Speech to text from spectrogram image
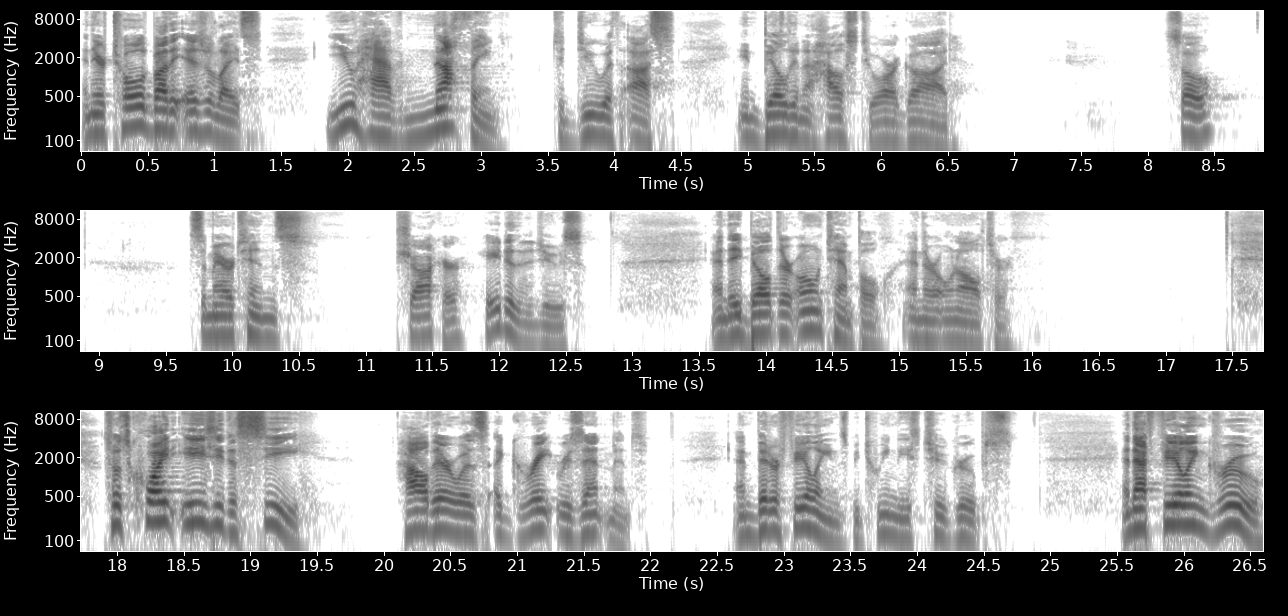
And they're told by the Israelites, You have nothing to do with us in building a house to our God. So, Samaritans shocker, hated the Jews. And they built their own temple and their own altar. So it's quite easy to see how there was a great resentment and bitter feelings between these two groups. And that feeling grew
